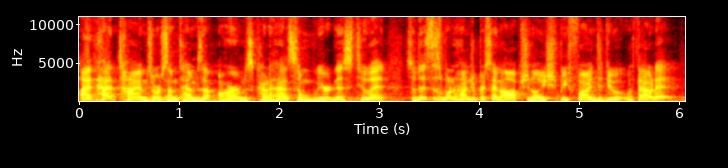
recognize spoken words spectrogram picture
I've had times where sometimes the arms kind of has some weirdness to it. So this is 100% optional. You should be fine to do it without it.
